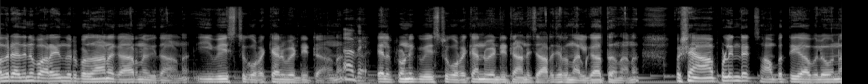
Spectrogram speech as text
അവരതിന് പറയുന്ന ഒരു പ്രധാന കാരണം ഇതാണ്. ഈ വേസ്റ്റ് കുറയ്ക്കാൻ വേണ്ടിയിട്ടാണ്. ഇലക്ട്രോണിക് വേസ്റ്റ് കുറയ്ക്കാൻ വേണ്ടിയിട്ടാണ് ചാർജർ നൽകാത്തതെന്നാണ്. പക്ഷെ ആപ്പിളിന്റെ സാമ്പത്തിക അവലോകന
